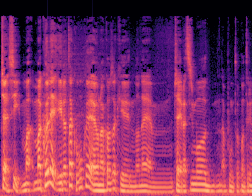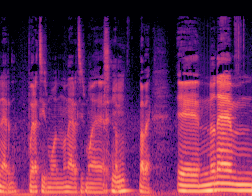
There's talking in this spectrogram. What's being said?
cioè sì, ma, ma quella in realtà comunque è una cosa che non è... Cioè, il razzismo appunto contro i nerd. Poi razzismo non è razzismo, è... Sì. Vabbè. Eh, non è... mm,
